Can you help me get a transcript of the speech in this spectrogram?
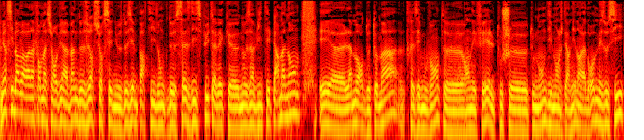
Merci Barbara. L'information revient à 22h sur CNews. Deuxième partie donc de 16 disputes avec euh, nos invités permanents et euh, la mort de Thomas, très émouvante. Euh, en effet, elle touche tout le monde dimanche dernier dans la Drôme, mais aussi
